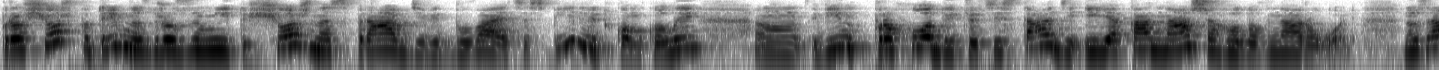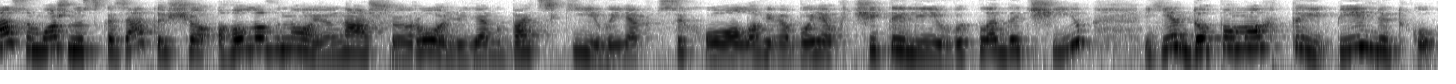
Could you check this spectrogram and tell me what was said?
Про що ж потрібно зрозуміти, що ж насправді відбувається з підлітком, коли ем, він проходить оці стадії, і яка наша головна роль? Ну, зразу можна сказати, що головною нашою ролью як батьків, як психологів або як вчителів, викладачів є допомогти підлітку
